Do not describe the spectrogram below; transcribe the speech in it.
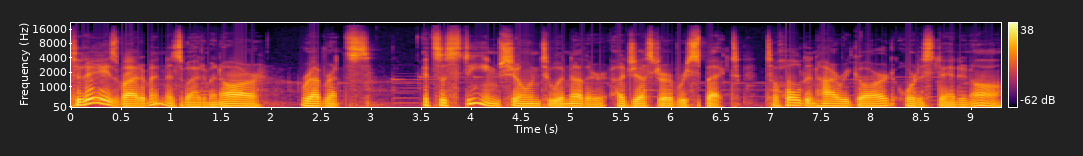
Today's vitamin is vitamin R, reverence. It's esteem shown to another, a gesture of respect, to hold in high regard, or to stand in awe.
